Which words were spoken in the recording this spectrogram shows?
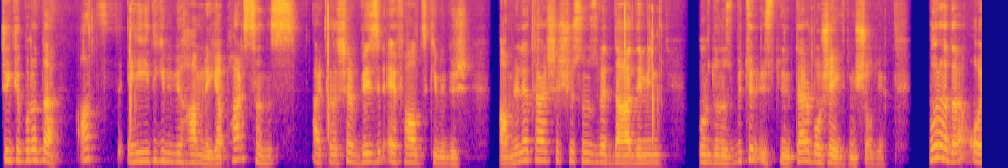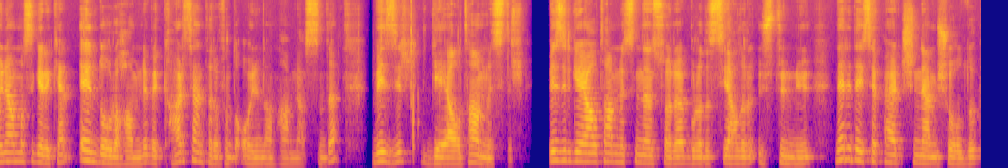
Çünkü burada at E7 gibi bir hamle yaparsanız arkadaşlar vezir F6 gibi bir hamleyle karşılaşıyorsunuz ve daha demin kurduğunuz bütün üstünlükler boşa gitmiş oluyor. Burada oynanması gereken en doğru hamle ve Carlsen tarafında oynanan hamle aslında vezir G6 hamlesidir. Vezir G6 hamlesinden sonra burada siyahların üstünlüğü neredeyse perçinlenmiş oldu.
